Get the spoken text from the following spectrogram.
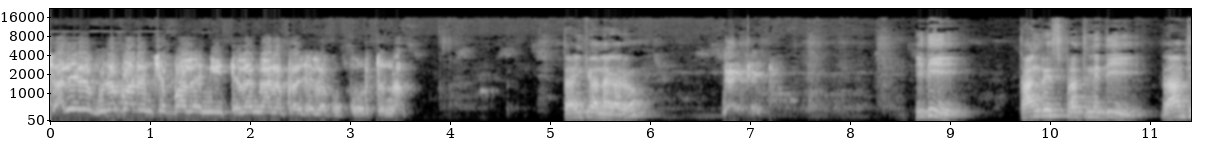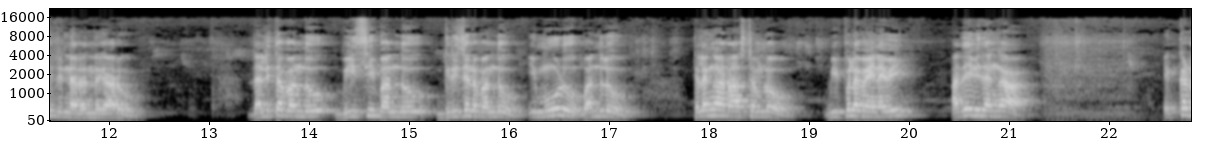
సరైన గుణపాఠం చెప్పాలని తెలంగాణ ప్రజలకు కోరుతున్నా. థ్యాంక్ యూ అన్నగారు ఇది కాంగ్రెస్ ప్రతినిధి రామచెట్టి నరేంద్ర గారు దళిత బంధు బీసీ బంధు గిరిజన బంధు ఈ మూడు బంధులు తెలంగాణ రాష్ట్రంలో విపులమైనవి అదేవిధంగా ఎక్కడ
